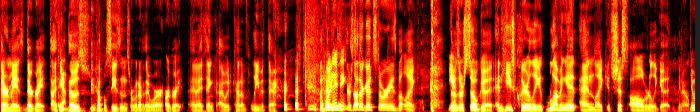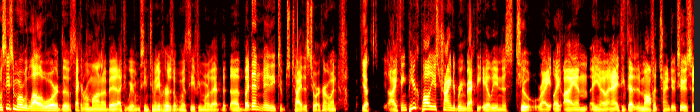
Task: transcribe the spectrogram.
they're amazing. They're great. I think Yeah. those couple seasons or whatever they were are great, and I think I would kind of leave it there. but I, mean, I think- there's other good stories, but like Yeah. those are so good, and he's clearly loving it, and like it's just all really good. You know, And we'll see some more with Lalla Ward, the second Romana a bit. I think we haven't seen too many of hers, but we'll see a few more of that. But uh, but then maybe to, to tie this to our current one, Yes. I think Peter Capaldi is trying to bring back the alienness too, right? Like I am, you know, and I think that Moffat trying to do too. So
